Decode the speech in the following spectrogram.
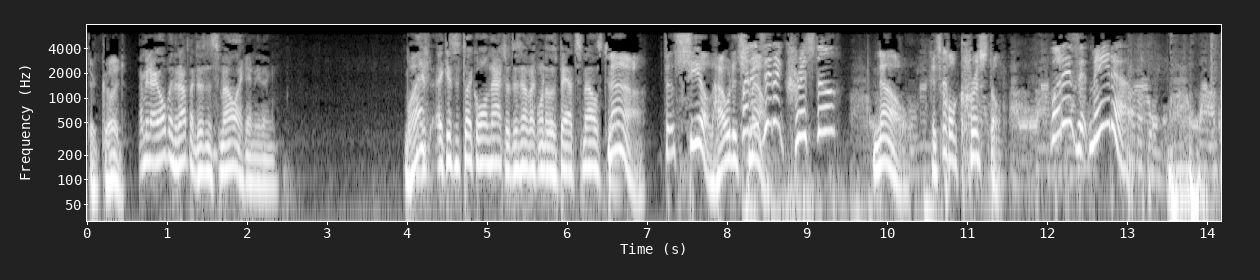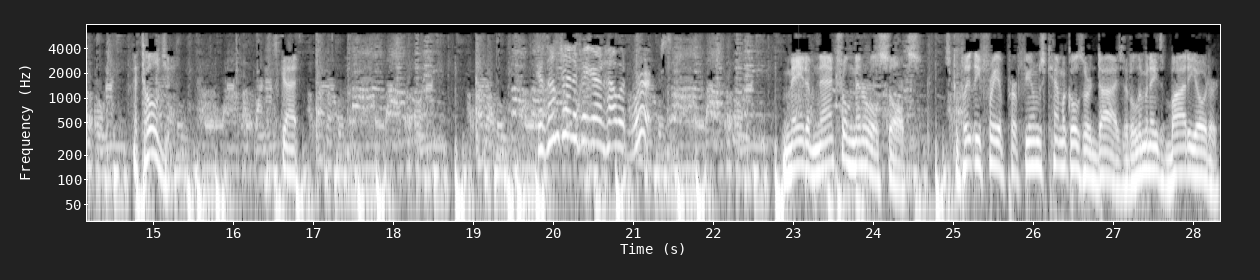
They're good. I mean, I opened it up. And it doesn't smell like anything. What? I guess, I guess it's like all natural. It doesn't have like one of those bad smells to it. No. It's sealed. How would it But smell? is it a crystal? No. It's called crystal. What is it made of? I told you. It's got... Because I'm trying to figure out how it works. Made of natural mineral salts. It's completely free of perfumes, chemicals, or dyes. It eliminates body odor.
